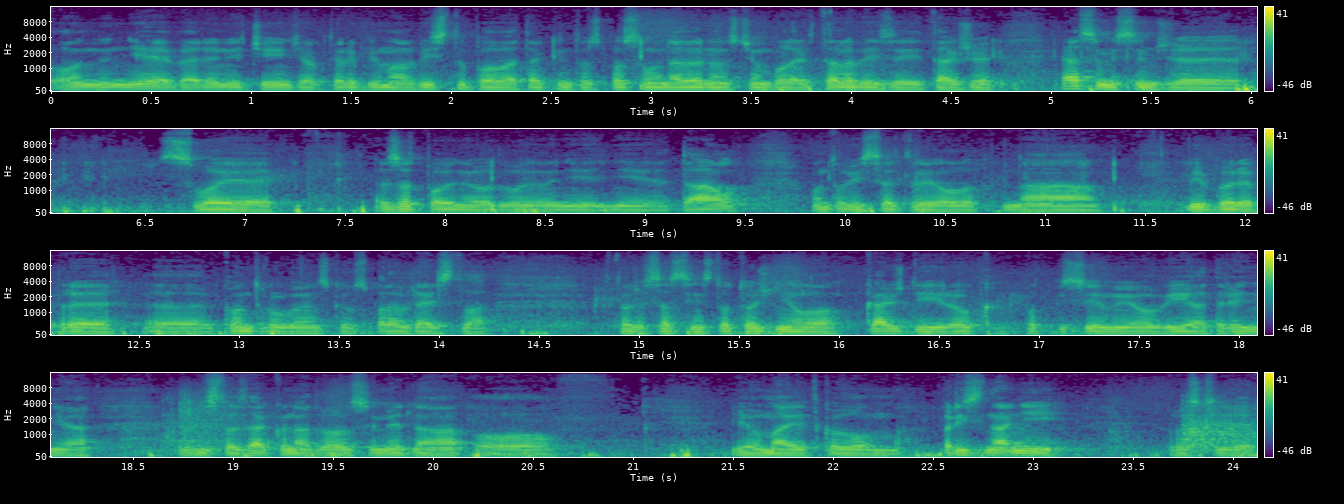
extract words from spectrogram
on nie je verejný činiteľ, ktorý by mal vystupovať takýmto spôsobom na verejnosti, on bol aj v televízii, takže ja si myslím, že svoje zodpovedné odvodenie nie dal. On to vysvetlil na výbore pre kontrolu vojenského spravodajstva ktoré sa s tým stotožnilo. Každý rok podpisujeme jeho vyjadrenia v zmysle zákona 281 o jeho majetkovom priznaní. Proste e,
